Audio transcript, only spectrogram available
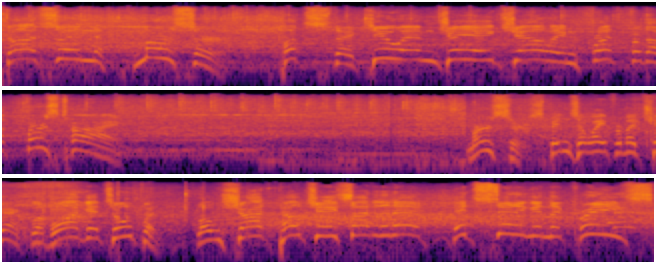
Dawson Mercer puts the QMJHL in front for the first time. Mercer spins away from a check. Lavoie gets open. Low shot. Pelletier side of the net. It's sitting in the crease.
